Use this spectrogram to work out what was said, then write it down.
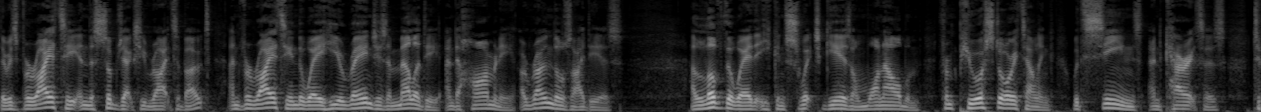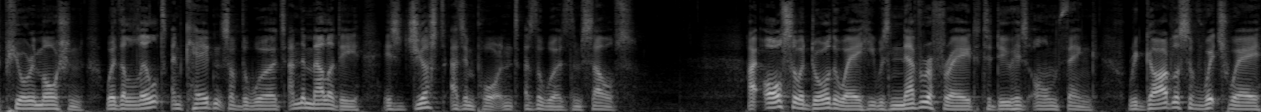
There is variety in the subjects he writes about, and variety in the way he arranges a melody and a harmony around those ideas. I love the way that he can switch gears on one album, from pure storytelling with scenes and characters to pure emotion, where the lilt and cadence of the words and the melody is just as important as the words themselves. I also adore the way he was never afraid to do his own thing, regardless of which way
